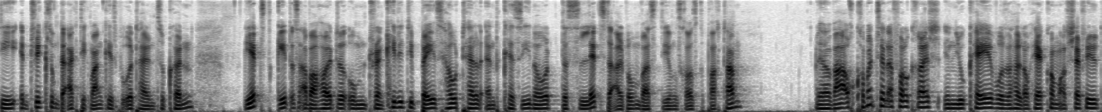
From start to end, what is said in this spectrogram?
die Entwicklung der Arctic Monkeys beurteilen zu können. Jetzt geht es aber heute um Tranquility Base Hotel and Casino, das letzte Album, was die Jungs rausgebracht haben. Ja, war auch kommerziell erfolgreich in UK, wo sie halt auch herkommen aus Sheffield.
